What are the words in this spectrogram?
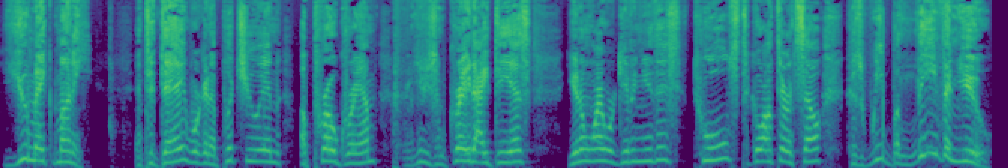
you make money. And today we're going to put you in a program. We're going to give you some great ideas. You know why we're giving you these tools to go out there and sell? Because we believe in you.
